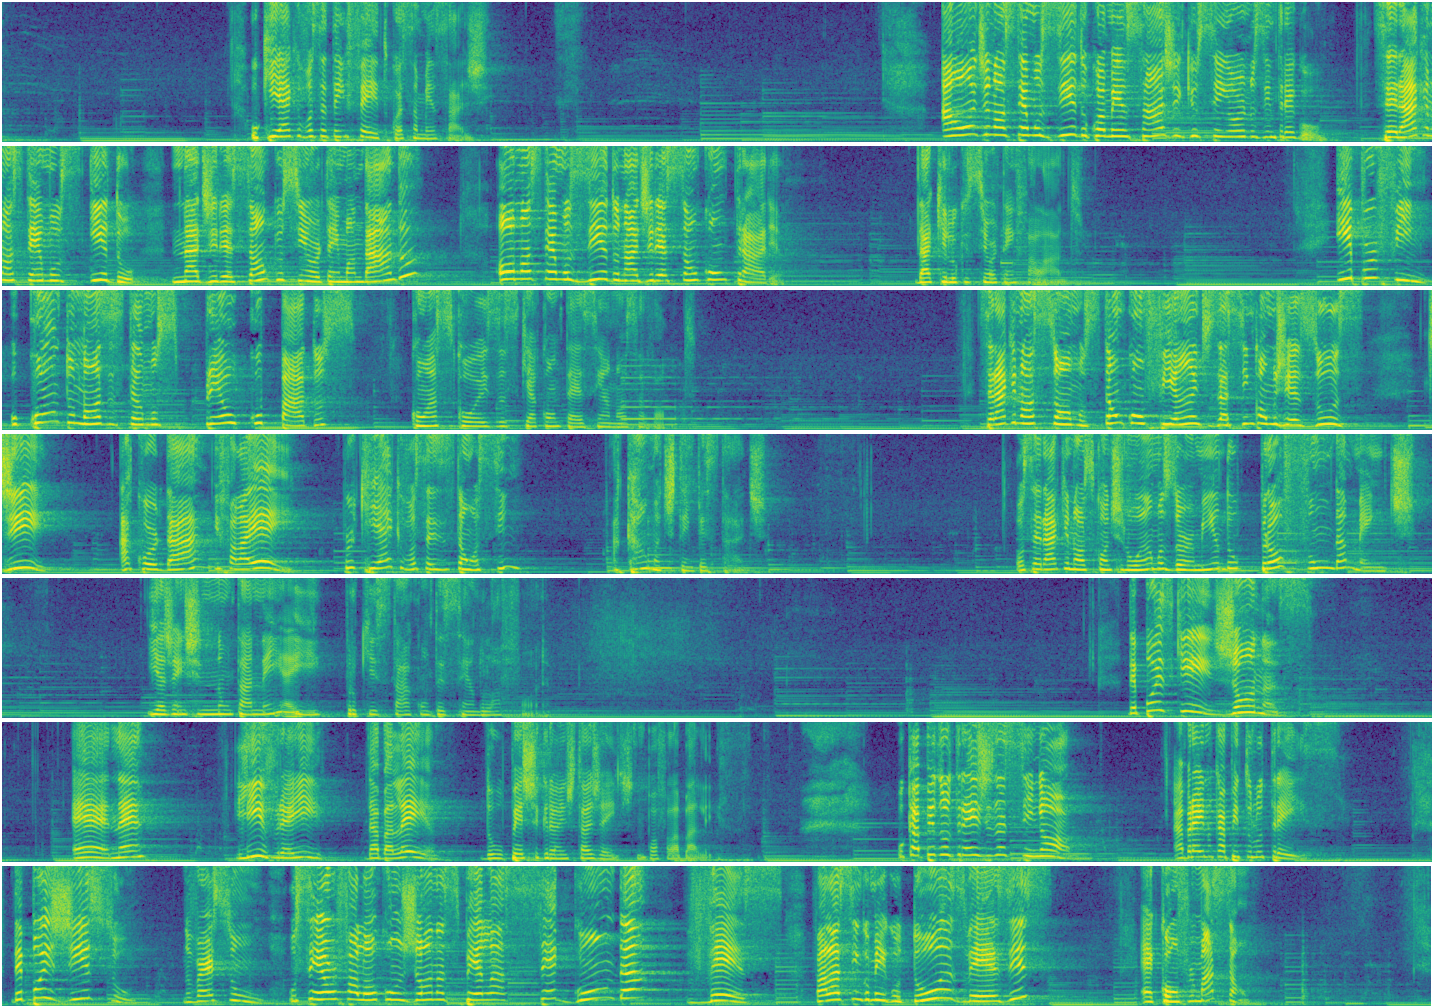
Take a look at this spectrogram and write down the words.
O que é que você tem feito com essa mensagem? Aonde nós temos ido com a mensagem que o Senhor nos entregou? Será que nós temos ido na direção que o Senhor tem mandado? Ou nós temos ido na direção contrária daquilo que o Senhor tem falado? E por fim, o quanto nós estamos preocupados com as coisas que acontecem à nossa volta? Será que nós somos tão confiantes, assim como Jesus, de acordar e falar: Ei, por que é que vocês estão assim? Acalma-te, tempestade. Ou será que nós continuamos dormindo profundamente? E a gente não está nem aí para o que está acontecendo lá fora. Depois que Jonas é, né, livre aí da baleia, do peixe grande, tá, gente? Não pode falar baleia. O capítulo 3 diz assim, ó. Abra aí no capítulo 3. Depois disso, no verso 1, o Senhor falou com Jonas pela segunda vez. Fala assim comigo, duas vezes é confirmação.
